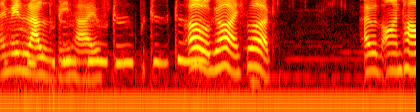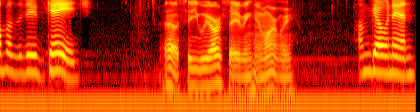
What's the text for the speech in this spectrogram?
I made it out of the beehive. Oh gosh, look. I was on top of the dude's cage. Oh, see, we are saving him, aren't we? I'm going in.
